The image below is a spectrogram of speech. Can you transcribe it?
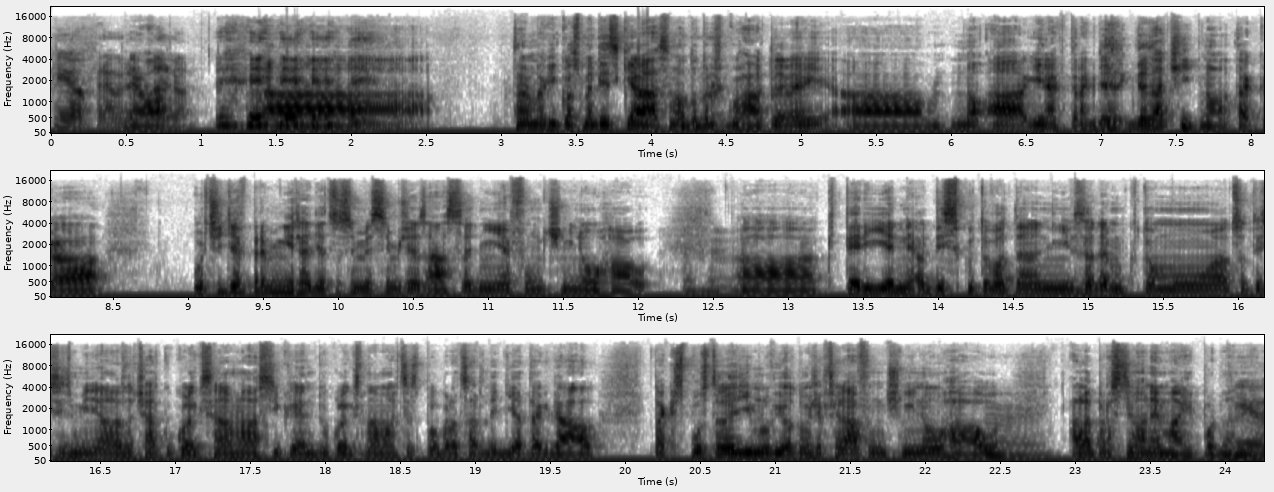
Jo, pravda, jo? ano. a to je taky kosmetický a já jsem na to mm-hmm. trošku háklivý. A, no a jinak teda, kde, kde začít, no, tak uh, Určitě v první řadě, co si myslím, že je zásadní, je funkční know-how, mm-hmm. který je neoddiskutovatelný vzhledem k tomu, co ty si zmínil na začátku, kolik se nám hlásí klientů, kolik s náma chce spolupracovat lidi a tak dál. Tak spousta lidí mluví o tom, že předá funkční know-how, mm. ale prostě ho nemají, podle mě. Jo,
